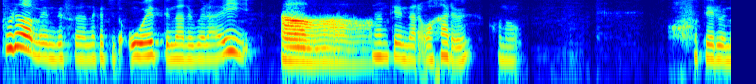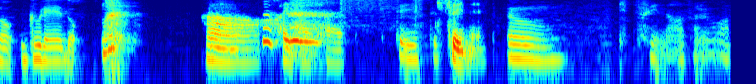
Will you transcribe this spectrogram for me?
プラーメンですらなんかちょっとおえってなるぐらい、ああ。なんて言うんだろう、わかる？この、ホテルのグレードっああ、はいはいはい。て言ってきついね。うん。きついな、それは。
